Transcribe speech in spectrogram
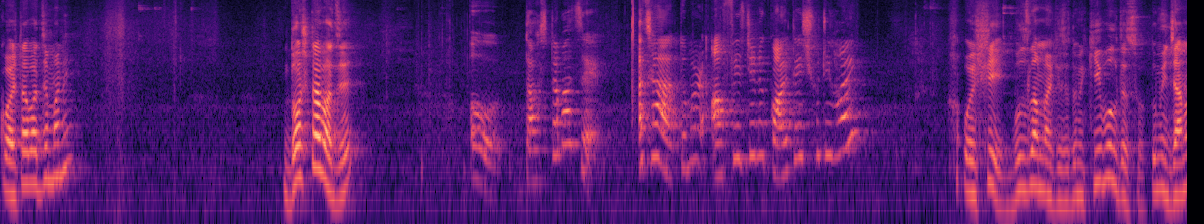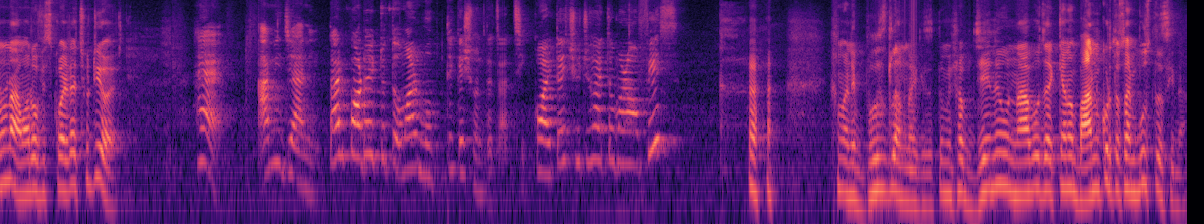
কয়টা বাজে মানে? দশটা বাজে। ও দশটা বাজে? আচ্ছা তোমার অফিস যেন কয়টায় ছুটি হয়? ঐশী বুঝলাম না কিছু। তুমি কি বলতেছো? তুমি জানো না আমার অফিস কয়টায় ছুটি হয়? হ্যাঁ আমি জানি। তারপরে একটু তোমার মুখ থেকে শুনতে চাচ্ছি। কয়টায় ছুটি হয় তোমার অফিস? মানে বুঝলাম না কিছু। তুমি সব জেনেও না বোঝায় কেন বান করতেছো আমি বুঝতেছি না।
